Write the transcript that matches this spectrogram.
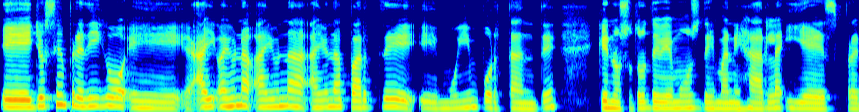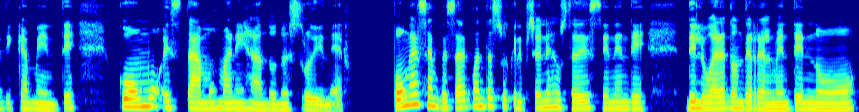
Eh, yo siempre digo, eh, hay, hay una, hay, una, hay una parte eh, muy importante que nosotros debemos de manejarla y es prácticamente cómo estamos manejando nuestro dinero. Pónganse a empezar cuántas suscripciones ustedes tienen de, de lugares donde realmente no,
